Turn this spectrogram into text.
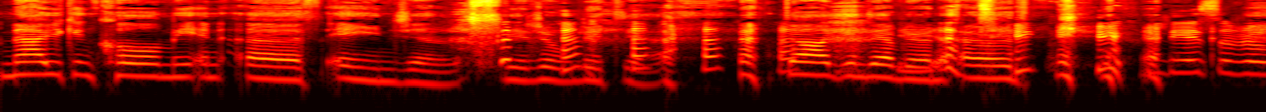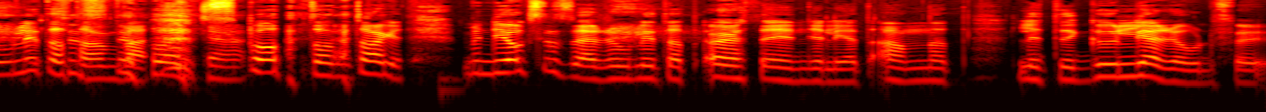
Now you can call me an earth angel. Det är roligt ja. Dagen då jag blev en earth Jättekul. Det är så roligt att han bara spot on target. Men det är också så roligt att Earth Angel är ett annat lite gulligare ord för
